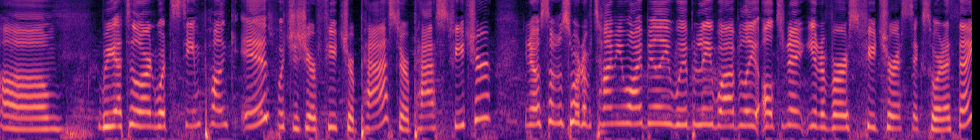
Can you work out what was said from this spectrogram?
Um, we got to learn what steampunk is, which is your future past or past future. You know, some sort of timey wibbly, wibbly wobbly, alternate universe, futuristic sort of thing.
